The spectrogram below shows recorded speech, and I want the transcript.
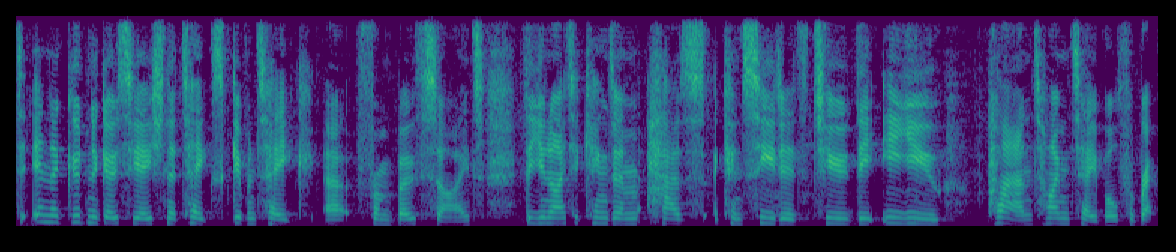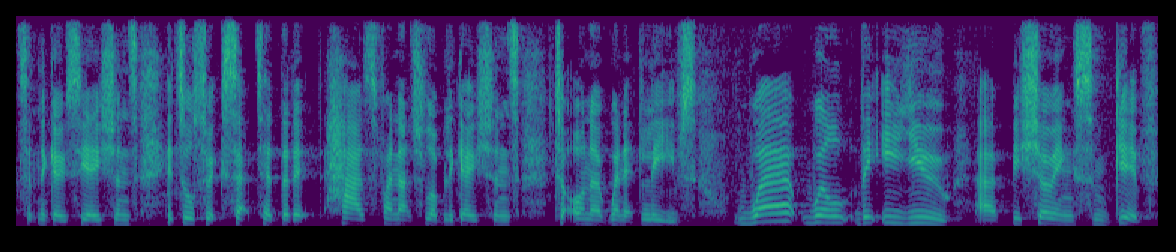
t- in a good negotiation, it takes give and take uh, from both sides. The United Kingdom has conceded to the EU plan timetable for Brexit negotiations. It's also accepted that it has financial obligations to honour when it leaves. Where will the EU uh, be showing some give,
